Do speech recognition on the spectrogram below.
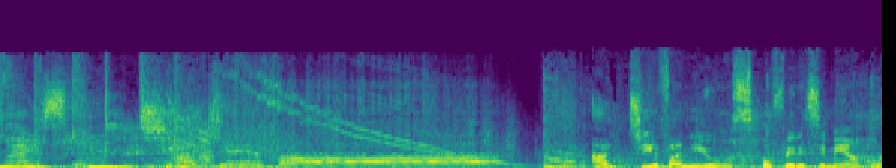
Mais quente. Ativa News. Oferecimento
